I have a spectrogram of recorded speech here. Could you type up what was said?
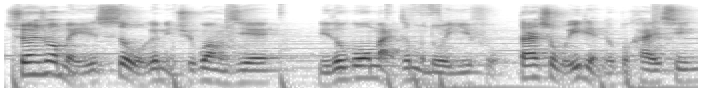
虽然说每一次我跟你去逛街，你都给我买这么多衣服，但是我一点都不开心。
